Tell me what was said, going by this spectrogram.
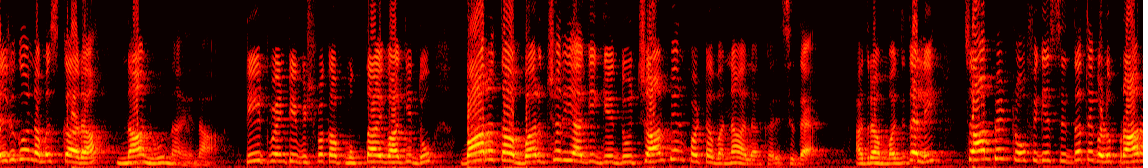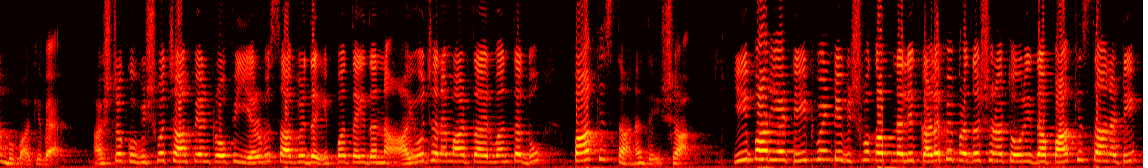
ಎಲ್ರಿಗೂ ನಮಸ್ಕಾರ. ನಾನು ನಯನ. ಟಿ ಟ್ವೆಂಟಿ ವಿಶ್ವಕಪ್ ಮುಕ್ತಾಯವಾಗಿದ್ದು, ಭಾರತ ಭರ್ಜರಿಯಾಗಿ ಗೆದ್ದು ಚಾಂಪಿಯನ್ ಪಟ್ಟವನ್ನ ಅಲಂಕರಿಸಿದೆ. ಅದರ ಮಧ್ಯದಲ್ಲಿ ಚಾಂಪಿಯನ್ ಟ್ರೋಫಿಗೆ ಸಿದ್ಧತೆಗಳು ಪ್ರಾರಂಭವಾಗಿವೆ. ಅಷ್ಟಕ್ಕೂ ವಿಶ್ವ ಚಾಂಪಿಯನ್ ಟ್ರೋಫಿ ಎರಡು ಸಾವಿರದ ಇಪ್ಪತ್ತೈದನ್ನು ಆಯೋಜನೆ ಮಾಡ್ತಾ ಇರುವಂತದ್ದು ಪಾಕಿಸ್ತಾನ ದೇಶ. ಈ ಬಾರಿಯ ಟಿ ಟ್ವೆಂಟಿ ವಿಶ್ವಕಪ್ನಲ್ಲಿ ಕಳಪೆ ಪ್ರದರ್ಶನ ತೋರಿದ ಪಾಕಿಸ್ತಾನ ಟೀಮ್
